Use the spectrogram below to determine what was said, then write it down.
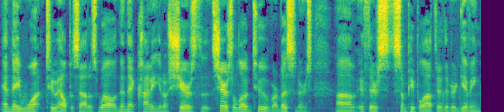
and they want to help us out as well. And then that kind of you know shares the shares the load too of our listeners. Um, if there's some people out there that are giving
